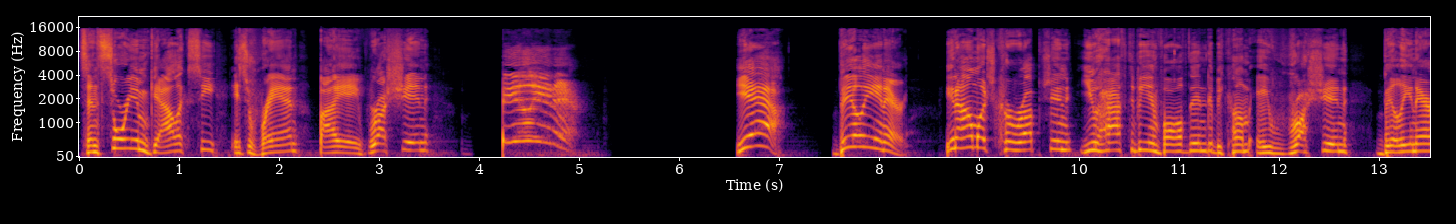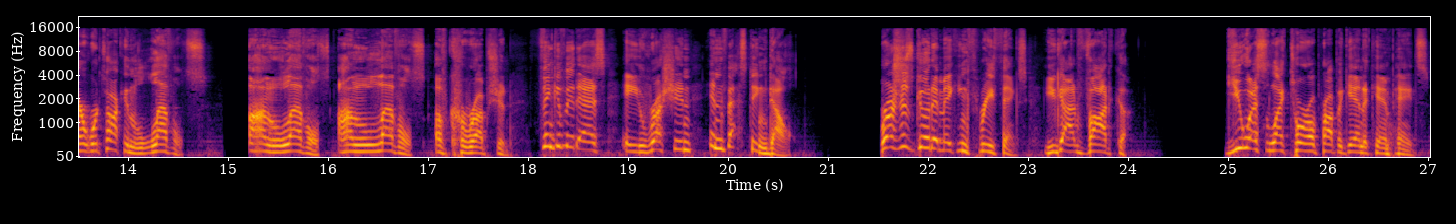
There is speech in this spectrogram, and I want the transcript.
Sensorium Galaxy is ran by a Russian billionaire. Yeah, billionaire. You know how much corruption you have to be involved in to become a Russian billionaire? We're talking levels on levels on levels of corruption. Think of it as a Russian investing doll. Russia's good at making three things you got vodka, US electoral propaganda campaigns,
